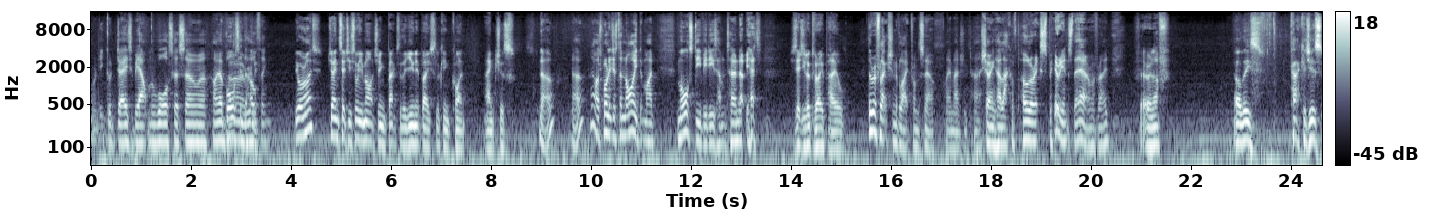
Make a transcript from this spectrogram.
really a good day to be out on the water, so uh, I aborted Oh, the whole thing. You all right? Jane said she saw you marching back to the unit base, looking quite anxious. No, no, no, I was probably just annoyed that my Morse DVDs haven't turned up yet. She said you looked very pale. The reflection of light from the snow, I imagine, uh, showing her lack of polar experience there, I'm afraid. Fair enough. Oh, these packages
